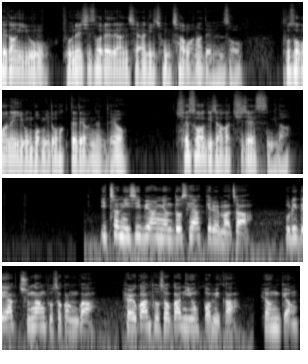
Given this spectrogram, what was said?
개강 이후 교내 시설에 대한 제한이 점차 완화되면서 도서관의 이용 범위도 확대되었는데요. 최수아 기자가 취재했습니다. 2022학년도 새학기를 맞아 우리 대학 중앙도서관과 별관 도서관 이용 범위가 변경,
